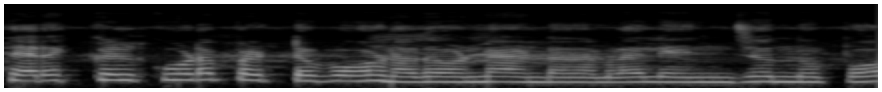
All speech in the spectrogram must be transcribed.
തിരക്കിൽ കൂടെ പെട്ടു പോകണത് കൊണ്ടാണ് കേട്ടോ നമ്മളെ ലഞ്ചൊന്നും ഇപ്പോൾ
